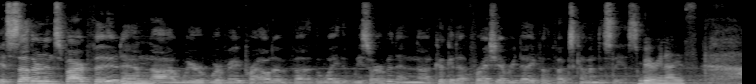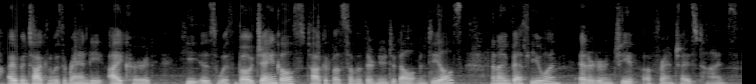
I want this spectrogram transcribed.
it's Southern inspired food, mm-hmm. and uh, we're we're very proud of uh, the way that we serve it and uh, cook it up fresh every day for the folks coming to see us. Very nice. I've been talking with Randy Icard. He is with Bojangles, talking about some of their new development deals. And I'm Beth Ewen, Editor in Chief of Franchise Times.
